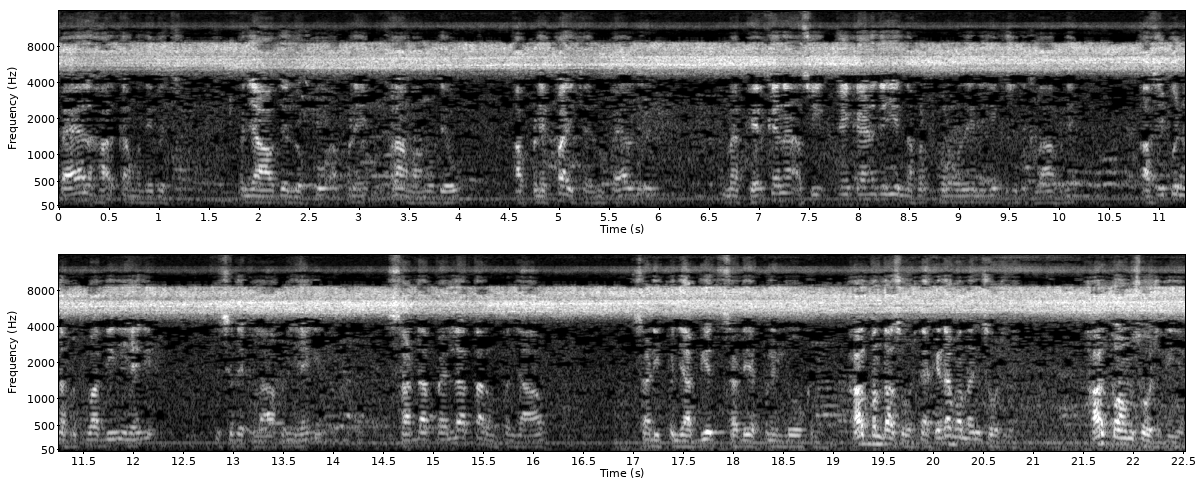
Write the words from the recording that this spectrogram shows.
ਪਹਿਲ ਹਰ ਕੰਮ ਦੇ ਵਿੱਚ ਪੰਜਾਬ ਦੇ ਲੋਕੋ ਆਪਣੇ ਭਰਾਵਾਂ ਨੂੰ ਦਿਓ, ਆਪਣੇ ਭਾਈਚਾਰੇ ਨੂੰ ਪਹਿਲ ਦਿਓ। ਮੈਂ ਫਿਰ ਕਹਿਣਾ, ਅਸੀਂ ਇਹ ਕਹਿਣਗੇ ਜੀ, ਇਹ ਨਫ਼ਰਤ ਫੈਲਾਉਂਦੇ ਨੇ ਜੀ ਕਿਸੇ ਦੇ ਖਿਲਾਫ ਨੇ। ਅਸੀਂ ਕੋਈ ਨਫ਼ਰਤਵਾਦੀ ਨਹੀਂ ਹੈਗੇ, ਕਿਸੇ ਦੇ ਖਿਲਾਫ ਨਹੀਂ ਹੈਗੇ। ਸਾਡਾ ਪਹਿਲਾ ਧਰਮ ਪੰਜਾਬ, ਸਾਡੀ ਪੰਜਾਬੀਅਤ, ਸਾਡੇ ਆਪਣੇ ਲੋਕ ਹਰ ਬੰਦਾ ਸੋਚਦਾ, ਕਿਹੜਾ ਬੰਦਾ ਨਹੀਂ ਸੋਚਦਾ? ਹਰ ਕੌਮ ਸੋਚਦੀ ਹੈ।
